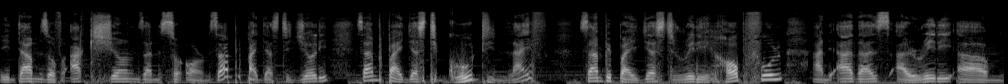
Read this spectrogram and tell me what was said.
in terms of actions and so on. Some people are just jolly, some people are just good in life, some people are just really hopeful, and others are really um,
